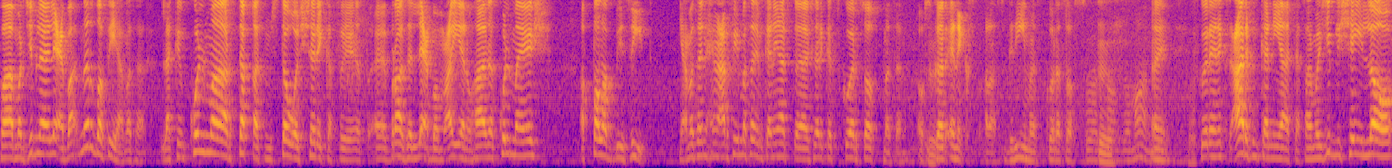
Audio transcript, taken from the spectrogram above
فما تجيب لنا لعبة نرضى فيها مثلا. لكن كل ما ارتقت مستوى الشركة في إبراز اللعبة معين وهذا كل ما إيش؟ الطلب بيزيد. يعني مثلا إحنا عارفين مثلا إمكانيات آه، شركة سكوير سوفت مثلا أو سكوير انكس خلاص قديمة سكوير سوفت so- so زمان. اي سكوير انكس عارف إمكانياتها. فلما يجيب لي شيء لو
